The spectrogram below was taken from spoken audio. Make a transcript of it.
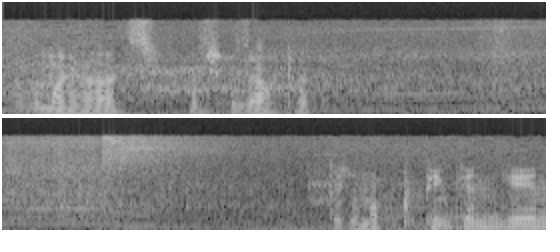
Ich hoffe, man hört, was ich gesagt habe. Gleich nochmal pinkeln gehen.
